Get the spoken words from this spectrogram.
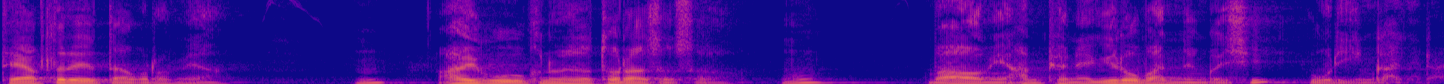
대학 떨어졌다 그러면, 응? 아이고, 그러면서 돌아서서, 응? 마음이 한편에 위로받는 것이 우리 인간이라.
